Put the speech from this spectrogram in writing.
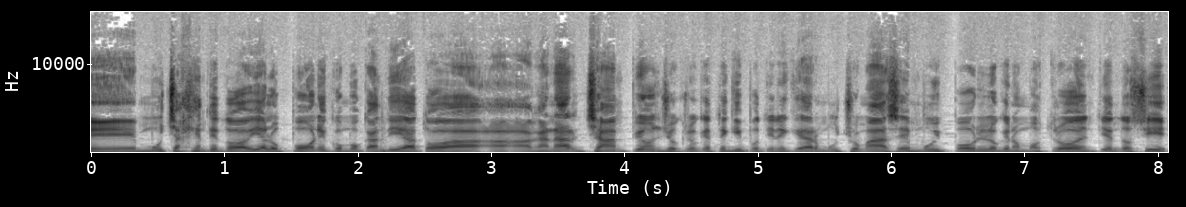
eh, mucha gente todavía lo pone como candidato a, ganar Champions. Yo creo que este equipo tiene que dar mucho más. Es muy pobre lo que nos mostró. Entiendo, sí,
